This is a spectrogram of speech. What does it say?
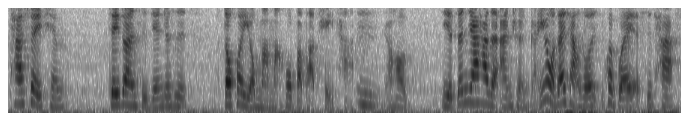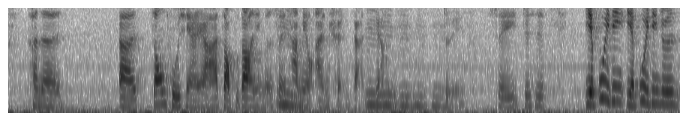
他睡前这段时间就是。都会有妈妈或爸爸陪他，嗯，然后也增加他的安全感。因为我在想说，会不会也是他可能呃中途醒来，然后他找不到你们，所以他没有安全感这样子。对，所以就是也不一定，也不一定就是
